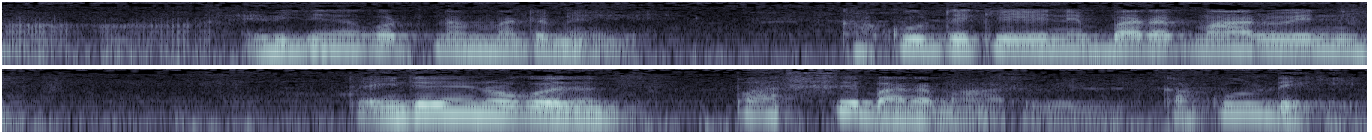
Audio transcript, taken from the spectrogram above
ආ ඇවිදිනකොට නම් මට මේ කකුල් දෙකේ ඉන්නේ බර මාරු වෙන්නේ. දැන් ඉඳගෙන ඉන්නකොට පස්සේ බර මාරු වෙන්නේ. කකුල් දෙකේ.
